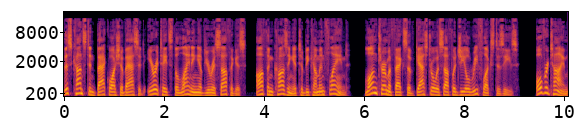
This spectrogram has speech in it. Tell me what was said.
This constant backwash of acid irritates the lining of your esophagus, often causing it to become inflamed. Long term effects of gastroesophageal reflux disease. Over time,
